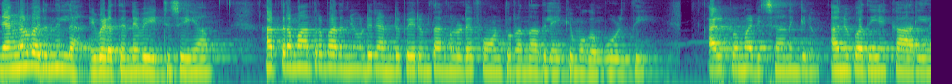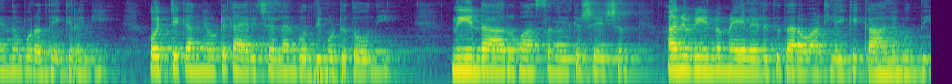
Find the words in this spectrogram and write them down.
ഞങ്ങൾ വരുന്നില്ല. ഇവിടെ തന്നെ വെയിറ്റ് ചെയ്യാം. അത്രമാത്രം പറഞ്ഞുകൊണ്ട് രണ്ടുപേരും തങ്ങളുടെ ഫോൺ തുറന്ന് അതിലേക്ക് മുഖം പൂഴ്ത്തി. അല്പം അടിച്ചാണെങ്കിലും അനുപതിയെ കാറിൽ നിന്നും പുറത്തേക്കിറങ്ങി. ഒറ്റയ്ക്ക് അങ്ങോട്ട് കയറി ചെല്ലാൻ ബുദ്ധിമുട്ട് തോന്നി. നീണ്ട ആറു മാസങ്ങൾക്ക് ശേഷം അനു വീണ്ടും മേലെടുത്ത് തറവാട്ടിലേക്ക് കാലുകുത്തി.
